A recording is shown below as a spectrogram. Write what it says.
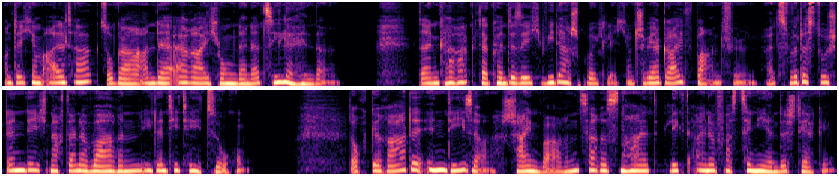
und dich im Alltag sogar an der Erreichung deiner Ziele hindern. Dein Charakter könnte sich widersprüchlich und schwer greifbar anfühlen, als würdest du ständig nach deiner wahren Identität suchen. Doch gerade in dieser scheinbaren Zerrissenheit liegt eine faszinierende Stärke.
